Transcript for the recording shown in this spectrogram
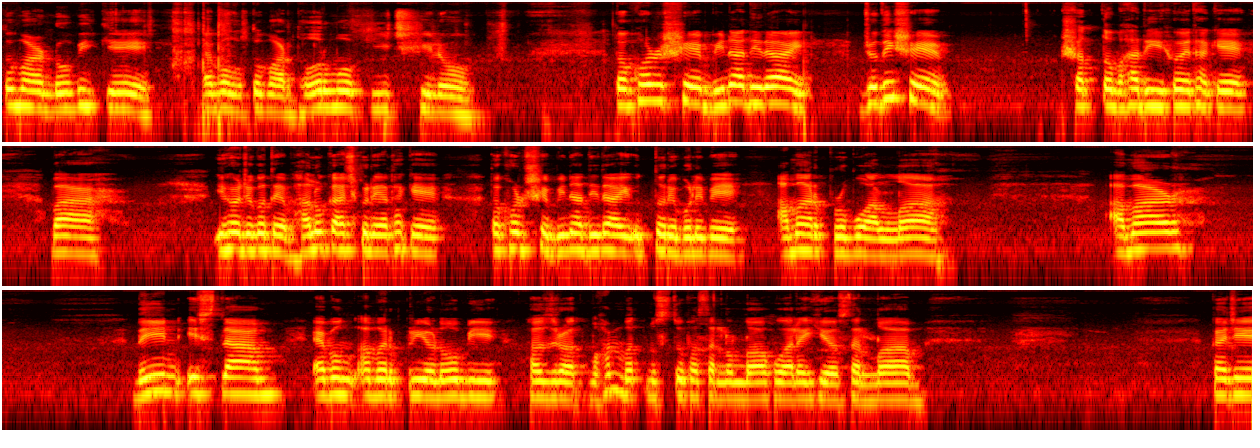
তোমার নবী কে? এবং তোমার ধর্ম কি ছিল? তখন সে বিনা দ্বিধায়, যদি সে সত্যবাদী হয়ে থাকে বা ইহজগতে ভালো কাজ করিয়া থাকে, তখন সে বিনা দ্বিধায় উত্তরে বলিবে, আমার প্রভু আল্লাহ। আমার দিন ইসলাম এবং আমার প্রিয় নবী হজরত মোহাম্মদ মুস্তফা সাল্লু আলহি আসাল্লাম কাজে,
